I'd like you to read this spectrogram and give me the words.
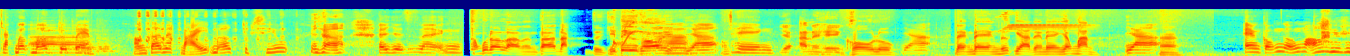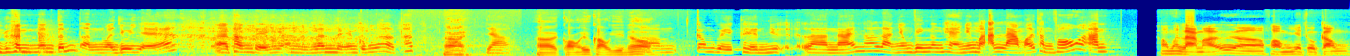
Chắc bớt bớt À. chút em không tới mét bảy bớt chút xíu. Dạ thì giờ không có đó là người ta đặt từ chỉ tiêu thôi. À. dạ hiền. Dạ, anh này hiền khô luôn. Dạ. Đen đen nước da đen đen giống anh. Dạ. À. em cũng ngưỡng mộ anh Quyền Linh nên tính tình và vui vẻ. À, thân thiện với anh Quyền Linh thì em cũng rất là thích. Rồi. Dạ. À, còn yêu cầu gì nữa không? À, công việc thì hình như là nãy nói là nhân viên ngân hàng nhưng mà anh làm ở thành phố anh không anh làm ở ờ, phòng dịch vụ công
